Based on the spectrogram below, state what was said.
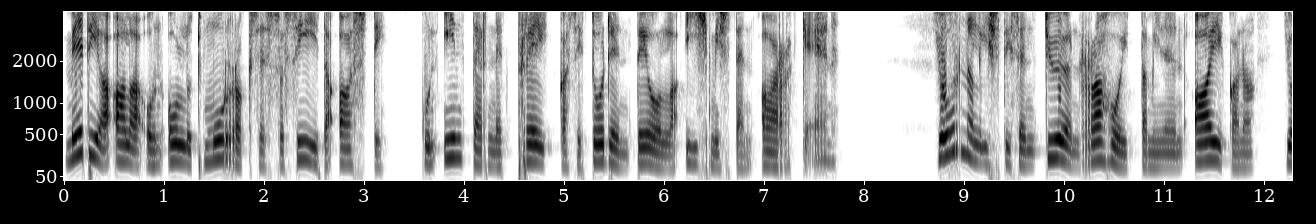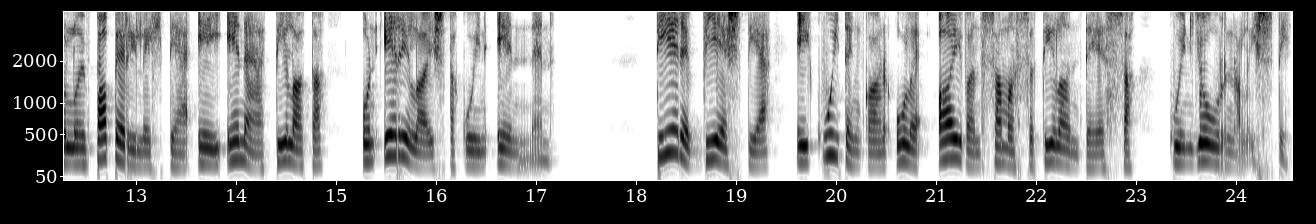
Media-ala on ollut murroksessa siitä asti, kun internet preikkasi toden teolla ihmisten arkeen. Journalistisen työn rahoittaminen aikana, jolloin paperilehtiä ei enää tilata, on erilaista kuin ennen. Tiedeviestiä ei kuitenkaan ole aivan samassa tilanteessa kuin journalisti,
